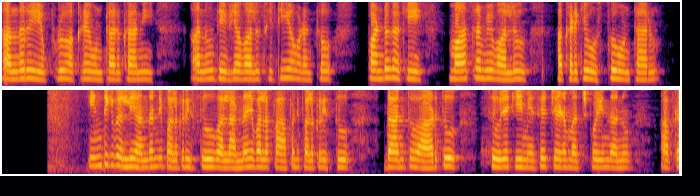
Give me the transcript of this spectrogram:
అందరూ ఎప్పుడూ అక్కడే ఉంటారు కానీ అను దివ్య వాళ్ళు సిటీ అవ్వడంతో పండుగకి మాత్రమే వాళ్ళు అక్కడికి వస్తూ ఉంటారు. ఇంటికి వెళ్ళి అందరినీ పలకరిస్తూ వాళ్ళ అన్నయ్య వాళ్ళ పాపని పలకరిస్తూ దానితో ఆడుతూ సూర్యకి మెసేజ్ చేయడం మర్చిపోయిందను అక్క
